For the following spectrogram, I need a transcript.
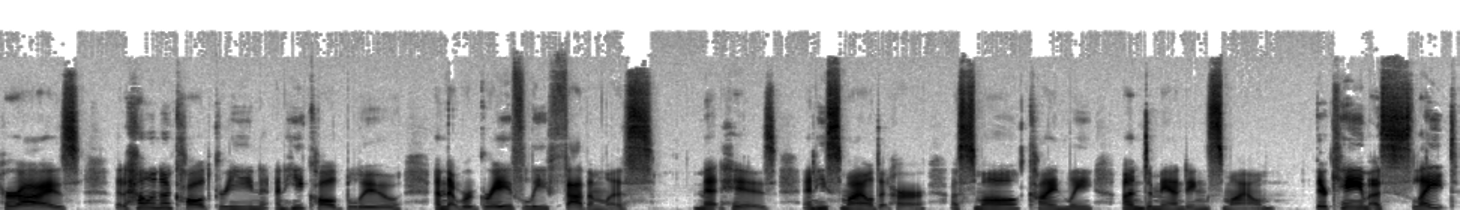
Her eyes, that Helena called green and he called blue, and that were gravely fathomless, met his, and he smiled at her, a small, kindly, undemanding smile. There came a slight,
